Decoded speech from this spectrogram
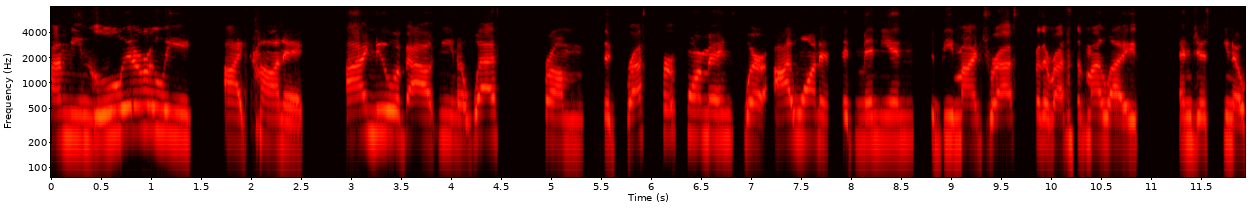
I mean, literally iconic. I knew about Nina West from the dress performance where I wanted minions to be my dress for the rest of my life and just, you know,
